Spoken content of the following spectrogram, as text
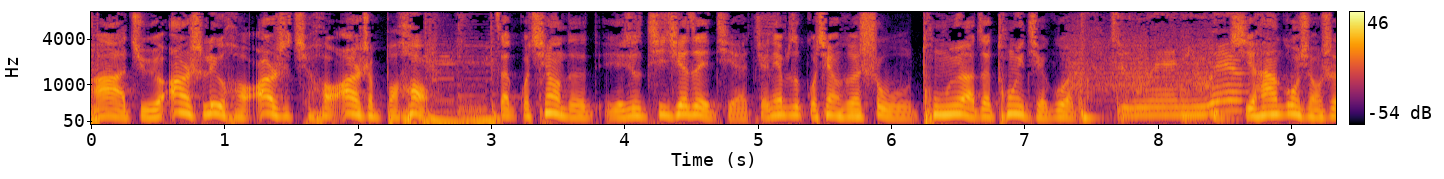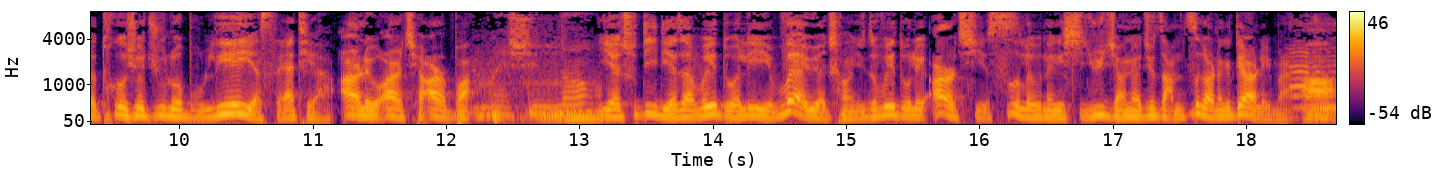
啊，九月二十六号、二十七号、二十八号，在国庆的，也就是提前这一天。今年不是国庆和十五同月在同一天过的。西汉供销社脱口秀俱乐部连演三天，二六、二七、二八，演出地点在维多利万悦城，也就是维多利二期四楼那个喜剧讲讲，就咱们自个儿那个店里面啊。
